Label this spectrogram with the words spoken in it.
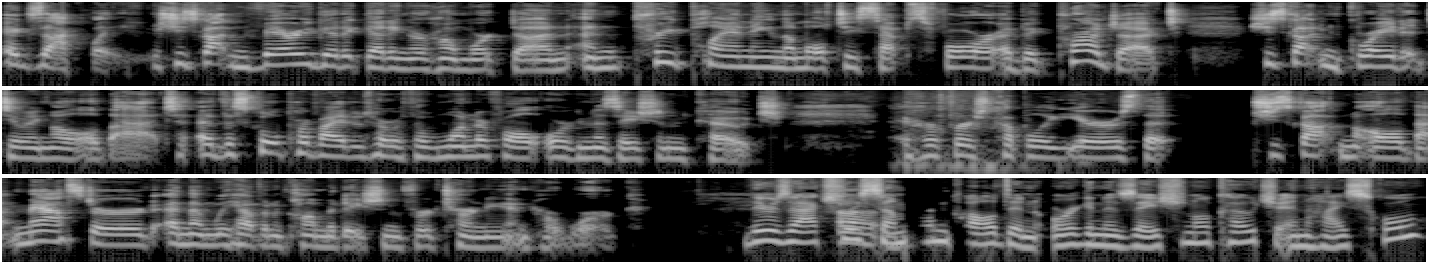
Exactly. She's gotten very good at getting her homework done and pre planning the multi steps for a big project. She's gotten great at doing all of that. Uh, the school provided her with a wonderful organization coach her first couple of years that she's gotten all of that mastered. And then we have an accommodation for turning in her work. There's actually um, someone called an organizational coach in high school.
